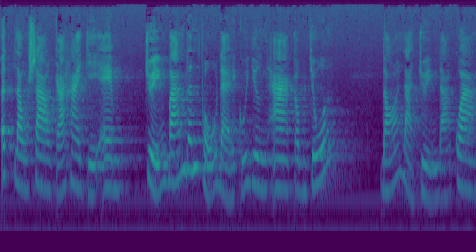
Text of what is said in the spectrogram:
Ít lâu sau cả hai chị em chuyển bán đến phủ đệ của Dương A công chúa. Đó là chuyện đã qua.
